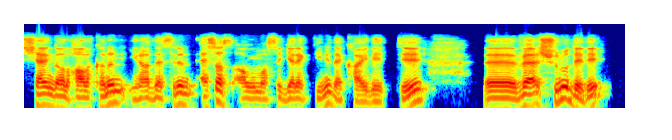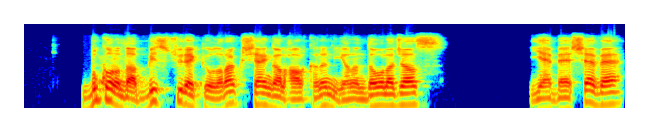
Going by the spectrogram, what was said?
Şengal halkının iradesinin esas alınması gerektiğini de kaydetti. Ee, ve şunu dedi, bu konuda biz sürekli olarak Şengal halkının yanında olacağız. YBŞ ve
